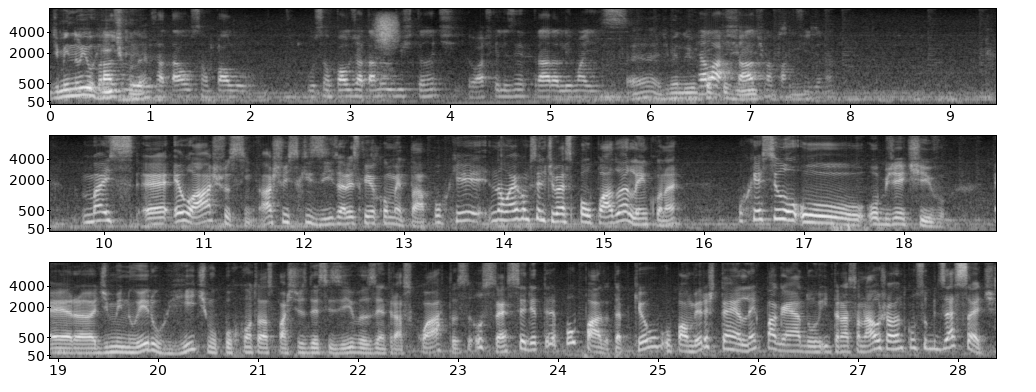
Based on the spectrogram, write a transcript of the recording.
Diminui o No ritmo, né? Já tá o São Paulo. O São Paulo já tá meio distante. Eu acho que eles entraram ali mais É, um relaxados ritmo. na sim. partida, né? Mas é, eu acho, assim, acho esquisito, era isso que eu ia comentar. Porque não é como se ele tivesse poupado o elenco, né? Porque se o, o objetivo era diminuir o ritmo por conta das partidas decisivas entre as quartas, o certo seria ter poupado. Até porque o, o Palmeiras tem elenco pra ganhar do Internacional jogando com sub-17.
